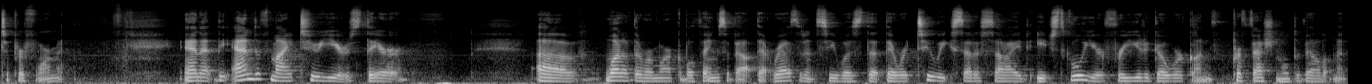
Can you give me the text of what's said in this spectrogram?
to perform it. And at the end of my two years there, uh, one of the remarkable things about that residency was that there were two weeks set aside each school year for you to go work on professional development.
